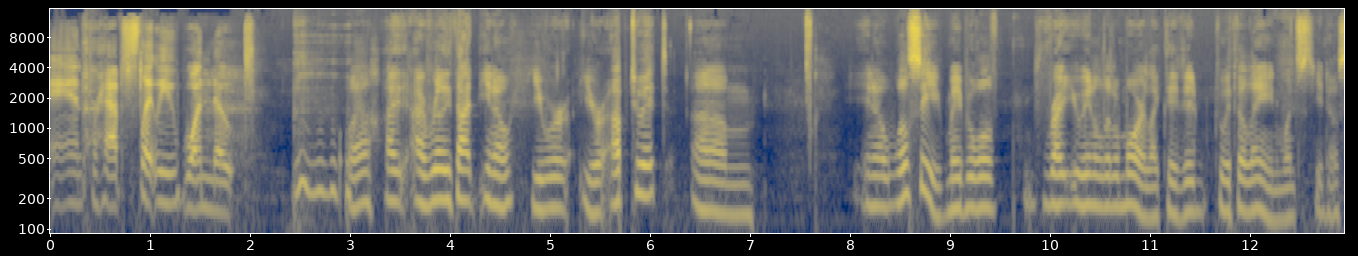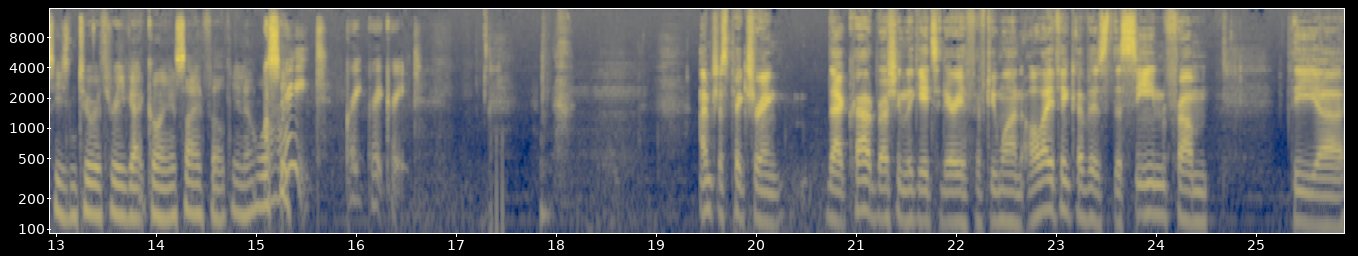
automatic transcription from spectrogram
and perhaps slightly one note. well, I, I really thought you know you were you're up to it. Um, you know, we'll see. Maybe we'll write you in a little more, like they did with Elaine once you know season two or three got going in Seinfeld. You know, we'll see. Great, great, great, great. I'm just picturing that crowd rushing the gates at Area 51. All I think of is the scene from the uh,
